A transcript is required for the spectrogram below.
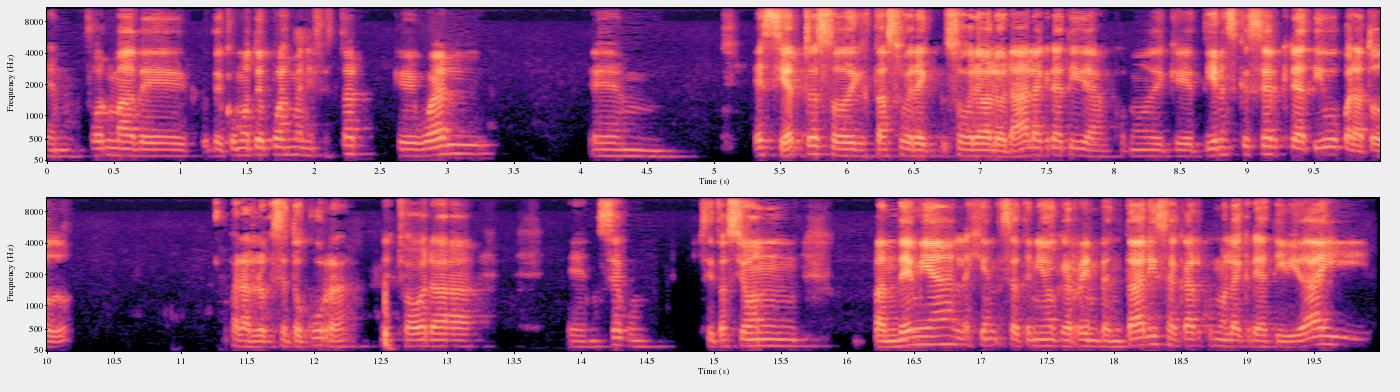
en forma de, de, cómo te puedes manifestar, que igual em, es cierto eso de que está sobre, sobrevalorada la creatividad, como de que tienes que ser creativo para todo, para lo que se te ocurra. De hecho ahora, eh, no sé, pues, situación pandemia, la gente se ha tenido que reinventar y sacar como la creatividad y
